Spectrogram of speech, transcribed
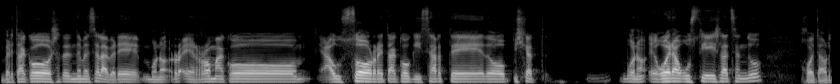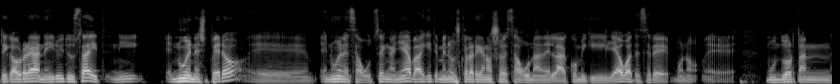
bertako esaten den bezala bere, bueno, erromako auzo horretako gizarte edo pixkat, bueno, egoera guztia islatzen du, jo, eta hortik aurrera nahi iruditu zait, ni enuen espero, e, enuen ezagutzen gaina, badakit hemen Euskal Herrian oso ezaguna dela komikigile hau, batez ere, bueno, e, mundu hortan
